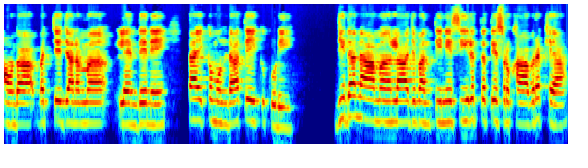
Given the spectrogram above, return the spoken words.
ਆਉਂਦਾ, ਬੱਚੇ ਜਨਮ ਲੈਂਦੇ ਨੇ, ਤਾਂ ਇੱਕ ਮੁੰਡਾ ਤੇ ਇੱਕ ਕੁੜੀ, ਜਿਹਦਾ ਨਾਮ ਲਾਜਵੰਤੀ ਨੇ ਸੀਰਤ ਤੇ ਸੁਰਖਾਬ ਰੱਖਿਆ।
